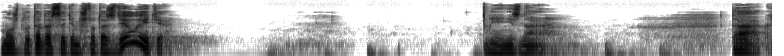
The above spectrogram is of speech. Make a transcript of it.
Может, вы тогда с этим что-то сделаете? Я не знаю. Так.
